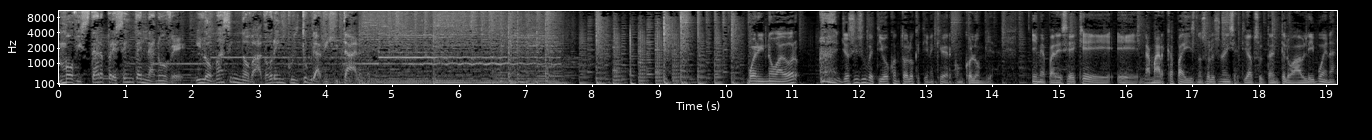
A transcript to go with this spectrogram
Movistar presenta en la nube lo más innovador en cultura digital. Bueno, innovador, yo soy subjetivo con todo lo que tiene que ver con Colombia. Y me parece que eh, la marca País no solo es una iniciativa absolutamente loable y buena,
